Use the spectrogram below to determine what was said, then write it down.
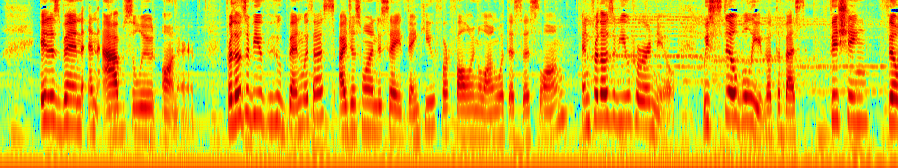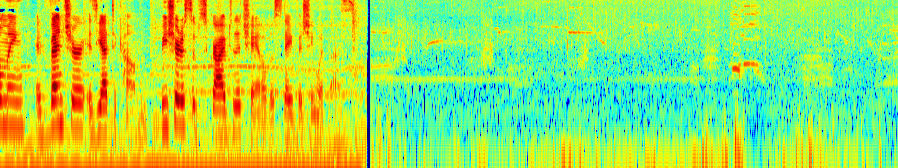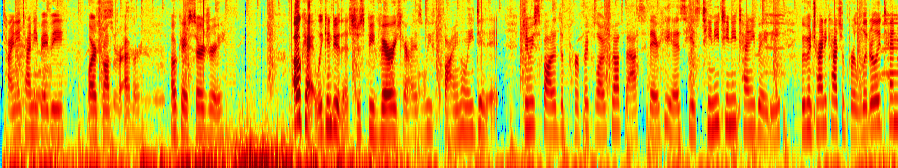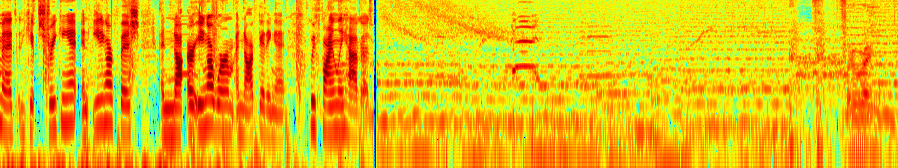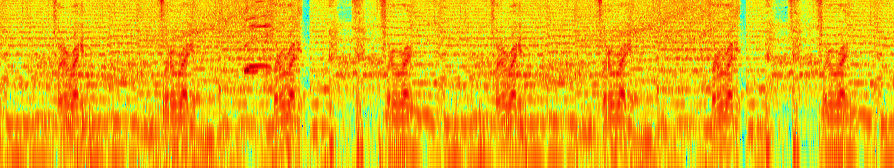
It has been an absolute honor. For those of you who've been with us, I just wanted to say thank you for following along with us this long. And for those of you who are new, we still believe that the best fishing, filming, adventure is yet to come. Be sure to subscribe to the channel to stay fishing with us. Tiny, tiny baby, largemouth forever. Okay, surgery. Okay, we can do this. Just be very careful. Guys, we finally did it. Jimmy spotted the perfect largemouth bass. There he is. He is teeny, teeny, tiny baby. We've been trying to catch him for literally 10 minutes and he kept streaking it and eating our fish and not, or eating our worm and not getting it. We finally have him. For the rugged, for the rugged, for the rugged, for the rugged, for the rugged, for the rugged, for the rugged, for the rugged, for the rugged.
